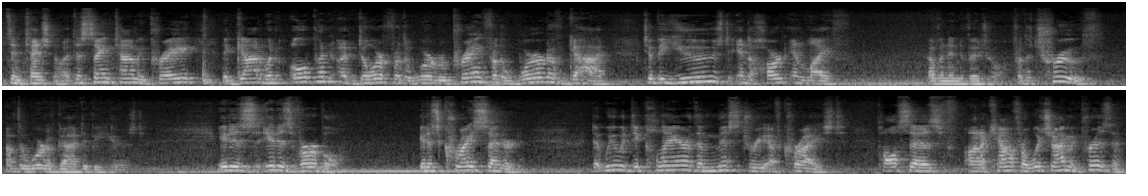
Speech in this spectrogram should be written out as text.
It's intentional. At the same time, we pray that God would open a door for the Word. We're praying for the Word of God to be used in the heart and life of an individual, for the truth of the Word of God to be used. It is, it is verbal, it is Christ centered. That we would declare the mystery of Christ. Paul says, on account for which I'm in prison,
